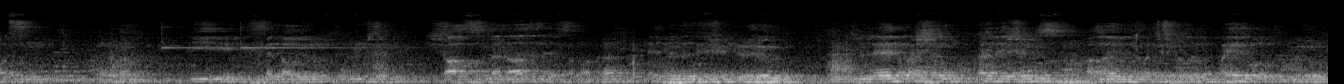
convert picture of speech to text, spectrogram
basın olarak iyi hizmet alıyoruz. Bunun için şahsım ve Nazilli esnaf adına hepinize teşekkür ediyorum. Değerli başkanım, kardeşimiz adayımızı açıkladı. Hayırlı olsun diyorum.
